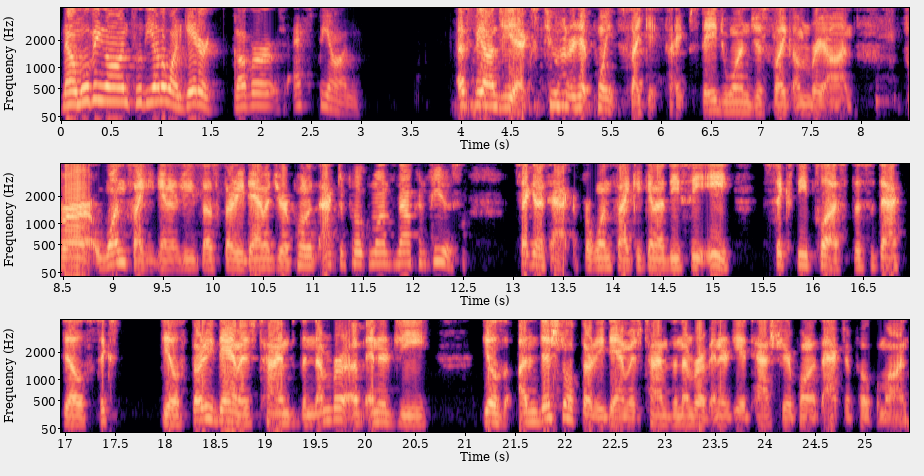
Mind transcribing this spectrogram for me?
Now moving on to the other one, Gator, Cover Espion. Espeon GX, 200 hit point psychic type, stage 1 just like Umbreon. For 1 psychic energy, does 30 damage, your opponent's active Pokemon is now confused. Second attack, for 1 psychic and a DCE, 60 plus, this attack deals, six, deals 30 damage times the number of energy, deals an additional 30 damage times the number of energy attached to your opponent's active Pokemon.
